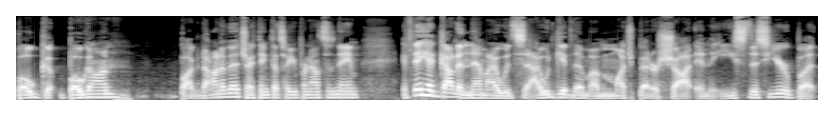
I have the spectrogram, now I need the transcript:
Bog- Bogan, Bogdanovich, I think that's how you pronounce his name. If they had gotten them, I would say I would give them a much better shot in the East this year. But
